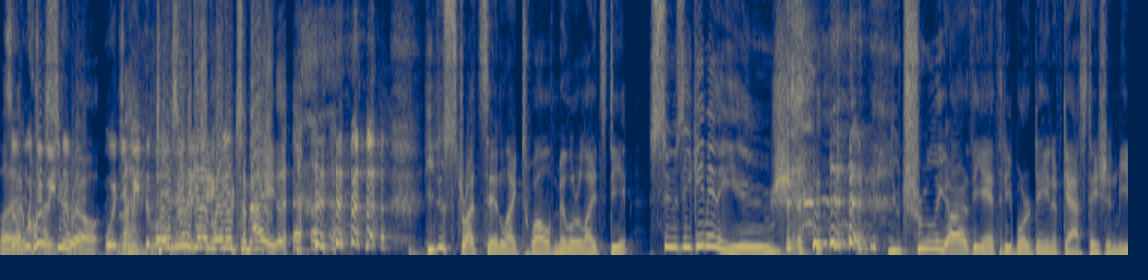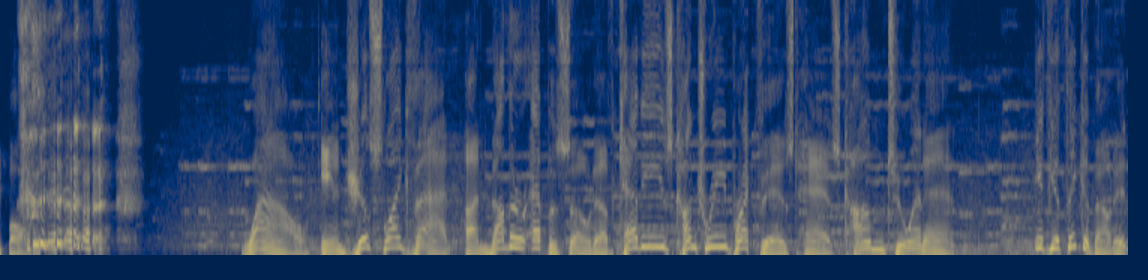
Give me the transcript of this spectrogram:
But So of would you course eat you, them- will. would you eat them Dave's gonna the get them chicken? later tonight. He just struts in like 12 Miller Lights deep. Susie give me the huge you truly are the Anthony Bourdain of gas station meatballs. Wow, and just like that, another episode of Kevy's Country Breakfast has come to an end. If you think about it,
